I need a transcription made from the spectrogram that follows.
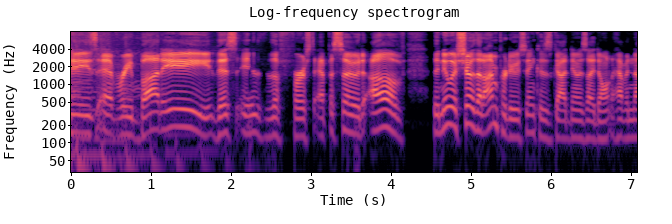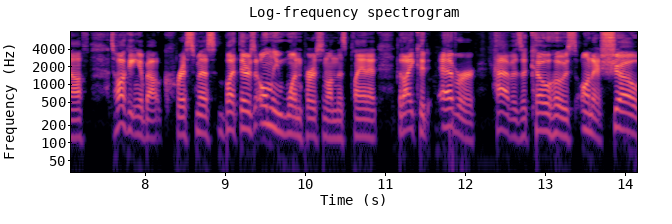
Holidays, everybody. This is the first episode of the newest show that I'm producing because God knows I don't have enough talking about Christmas. But there's only one person on this planet that I could ever have as a co host on a show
